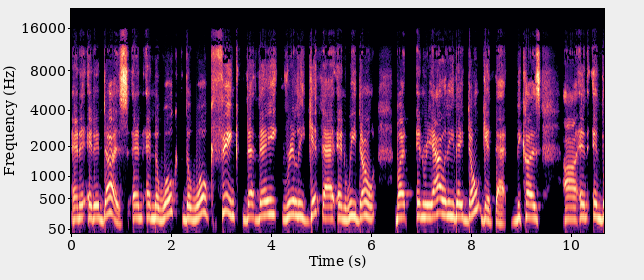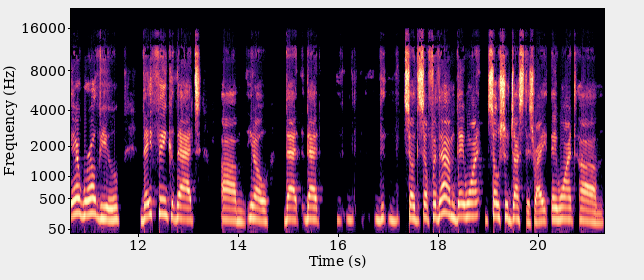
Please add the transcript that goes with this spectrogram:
and it, it, it, does. And and the woke the woke think that they really get that and we don't. But in reality they don't get that because uh, in in their worldview they think that um, you know that that so so for them they want social justice right? They want um,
